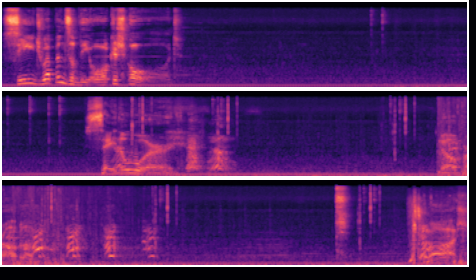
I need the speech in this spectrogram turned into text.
Siege weapons of the Orcish Horde. Say the word. No problem. Mosh!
